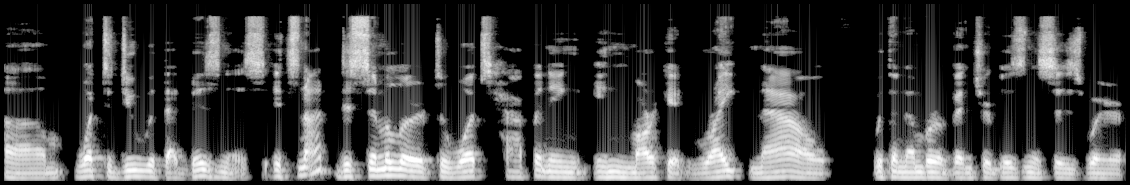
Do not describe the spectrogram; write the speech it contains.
um, what to do with that business. It's not dissimilar to what's happening in market right now with a number of venture businesses where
